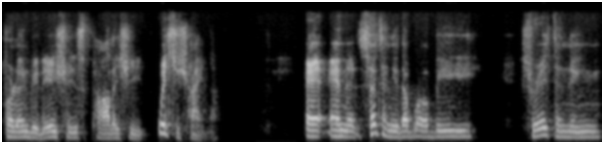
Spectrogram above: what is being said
foreign relations policy with China. And, and certainly that will be threatening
